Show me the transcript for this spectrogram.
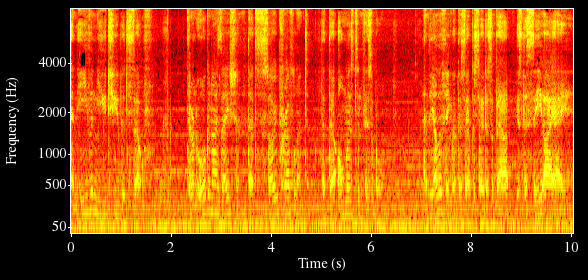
and even YouTube itself. They're an organization that's so prevalent that they're almost invisible. And the other thing that this episode is about is the CIA,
